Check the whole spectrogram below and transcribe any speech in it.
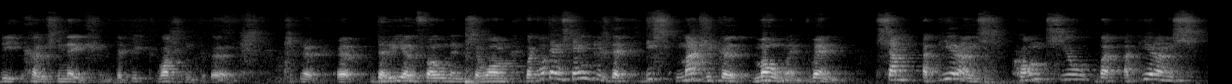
the hallucination, that it wasn't uh, uh, uh, the real phone and so on. But what I'm saying is that this magical moment when some appearance haunts you, but appearance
